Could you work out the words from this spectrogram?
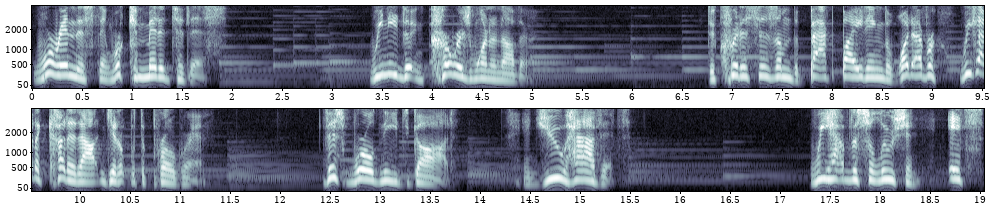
we're in this thing, we're committed to this. We need to encourage one another. The criticism, the backbiting, the whatever, we got to cut it out and get up with the program. This world needs God, and you have it. We have the solution. It's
